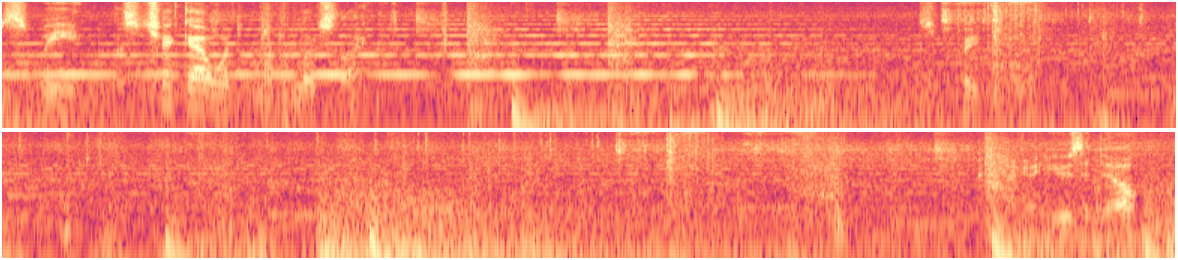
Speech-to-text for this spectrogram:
Sweet. Let's check out what it looks like. It's pretty cool. Not gonna use it though.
